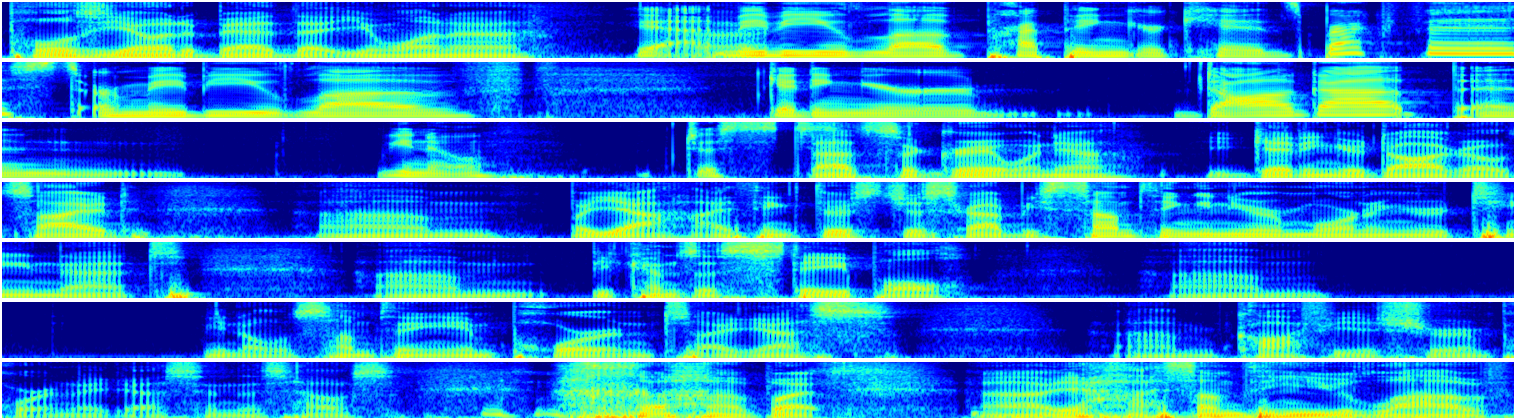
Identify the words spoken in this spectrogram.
pulls you out of bed that you want to. Yeah, uh, maybe you love prepping your kids breakfast, or maybe you love getting your dog up and, you know, just. That's a great one. Yeah. You getting your dog outside. Um, but yeah, I think there's just got to be something in your morning routine that um, becomes a staple. Um, you know, something important, I guess, um, coffee is sure important, I guess, in this house. but uh, yeah, something you love,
